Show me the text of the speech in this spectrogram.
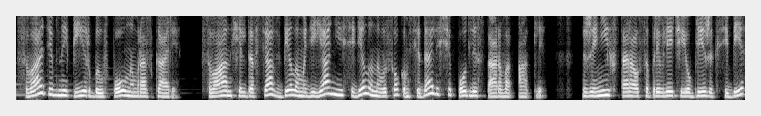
Свадебный пир был в полном разгаре. Сванхельда вся в белом одеянии сидела на высоком седалище подле старого Атли. Жених старался привлечь ее ближе к себе,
